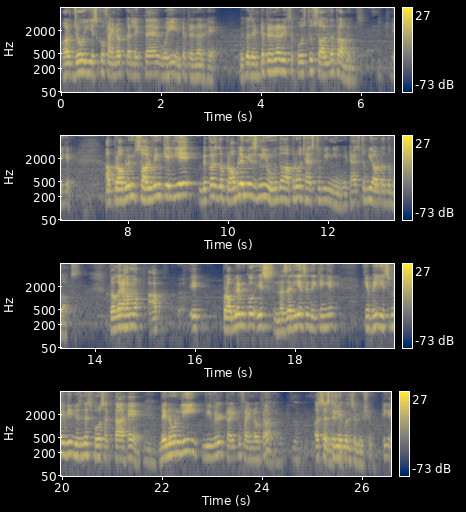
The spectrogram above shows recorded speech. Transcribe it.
और जो इसको फाइंड आउट कर लेता है वही एंटरप्रेनर है। Because entrepreneur is suppose to solve the problems ठीक है? अब प्रॉब्लम सॉल्विंग के लिए because the problem is new the approach has to be new it has to be out of the box तो अगर हम आप एक प्रॉब्लम को इस नज़रिए से देखेंगे कि भाई इसमें भी बिज़नेस हो सकता है then only we will try to find out a a sustainable solution ठीक है?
